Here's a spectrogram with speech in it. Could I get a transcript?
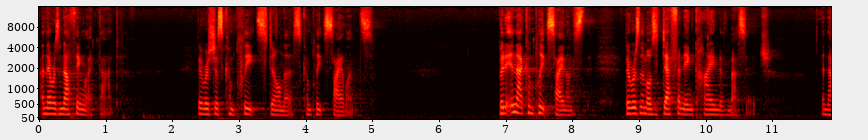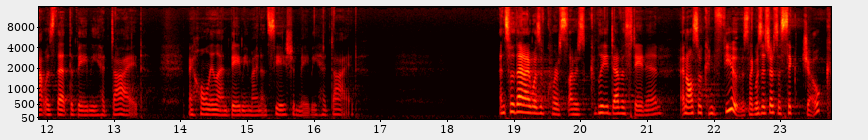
And there was nothing like that. There was just complete stillness, complete silence. But in that complete silence, there was the most deafening kind of message, and that was that the baby had died. My Holy Land baby, my Annunciation baby, had died. And so then I was, of course, I was completely devastated and also confused. Like, was this just a sick joke?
